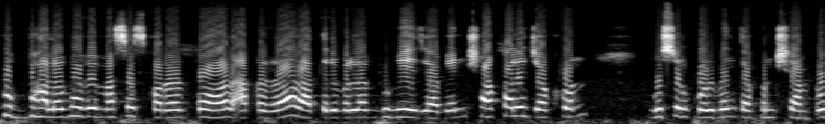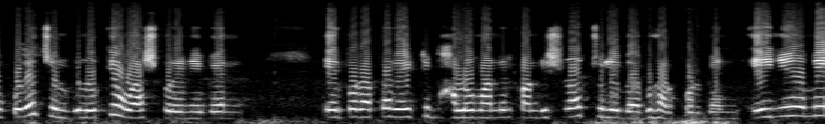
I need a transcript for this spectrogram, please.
খুব ভালোভাবে মাসাজ করার পর আপনারা রাতের বেলা ঘুমিয়ে যাবেন। সকালে যখন গোসল করবেন, তখন শ্যাম্পু করে চুলগুলোকে ওয়াশ করে নেবেন। এরপর আপনারা একটি ভালো মানের কন্ডিশনার চুলে ব্যবহার করবেন। এই নিয়মে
